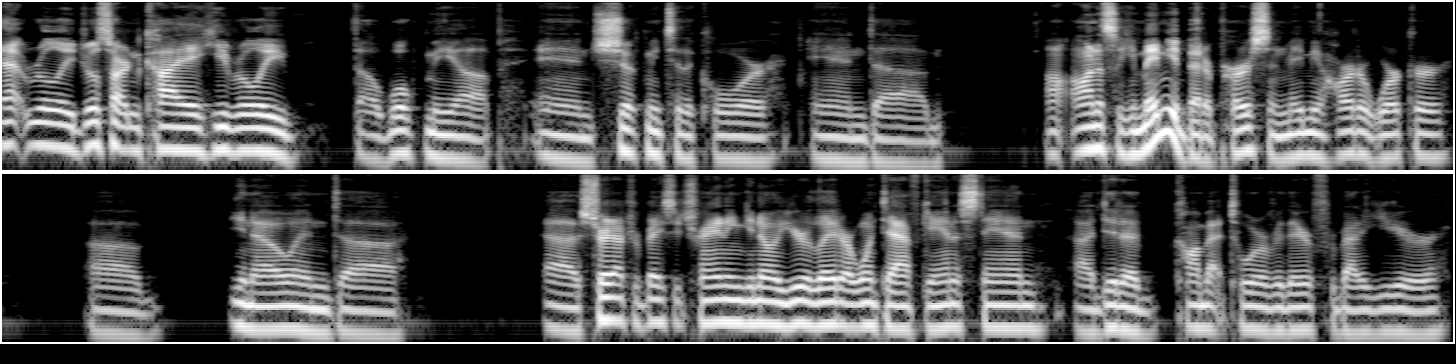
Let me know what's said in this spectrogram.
that really, Drill Sergeant Kaye, he really uh, woke me up and shook me to the core. And um, honestly, he made me a better person, made me a harder worker. Uh, you know, and uh, straight after basic training, you know, a year later, I went to Afghanistan. I did a combat tour over there for about a year,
